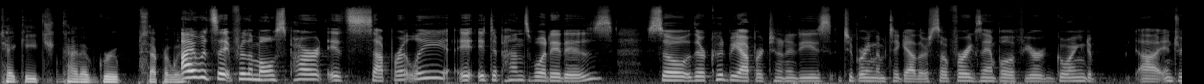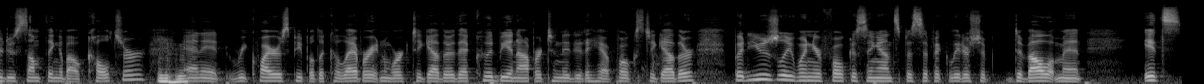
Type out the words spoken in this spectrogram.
take each kind of group separately? I would say for the most part, it's separately. It, it depends what it is. So there could be opportunities to bring them together. So, for example, if you're going to uh, introduce something about culture and it requires people to collaborate and work together, that could be an opportunity to have folks together. But usually, when you're focusing on specific leadership development, it's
